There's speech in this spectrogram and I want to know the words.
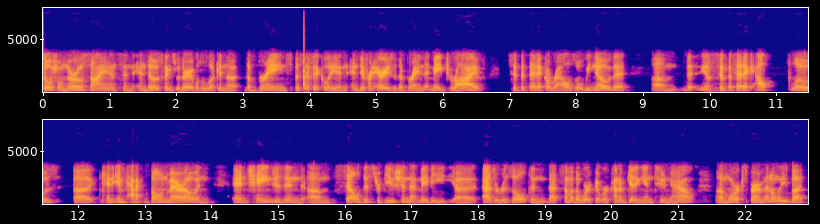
social neuroscience and, and those things where they're able to look in the, the brain specifically and, and different areas of the brain that may drive sympathetic arousal. We know that um, that you know sympathetic outflows uh, can impact bone marrow and and changes in um, cell distribution that may be uh, as a result, and that's some of the work that we're kind of getting into now uh, more experimentally. But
